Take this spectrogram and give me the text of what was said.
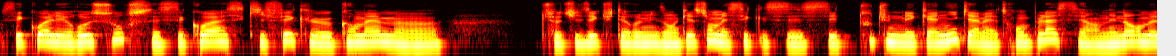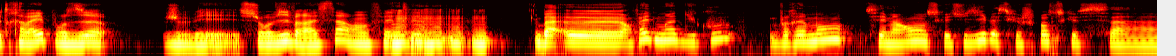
c'est quoi les ressources et c'est quoi ce qui fait que quand même tu, disais que tu t'es remise en question, mais c'est toute une mécanique à mettre en place. C'est un énorme travail pour dire je vais survivre à ça, en fait. Mm, mm, mm, bah, euh, en fait, moi, du coup, vraiment, c'est marrant ce que tu dis parce que je pense que ça.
